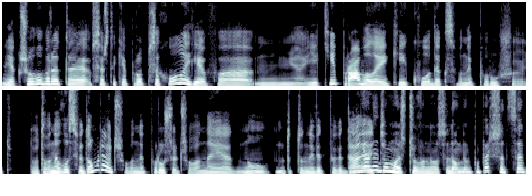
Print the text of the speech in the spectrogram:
Якщо говорити все ж таки про психологів, е, які правила, який кодекс вони порушують? Тобто вони усвідомлюють, що вони порушують, що вони ну тобто не Ну, відповідають. я не думаю, що вони усвідомлюють. По-перше, це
